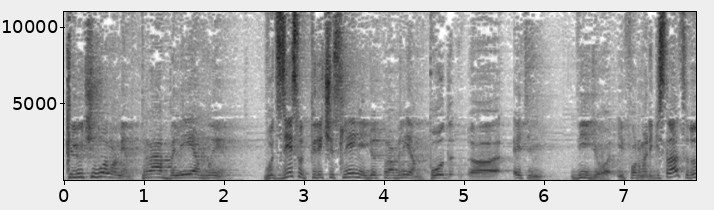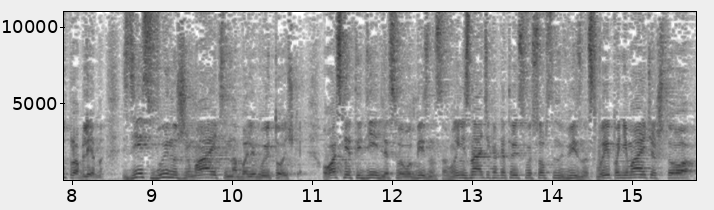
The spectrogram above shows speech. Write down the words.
Ключевой момент – проблемы. Вот здесь вот перечисление идет проблем под э, этим видео и форма регистрации, идут проблемы. Здесь вы нажимаете на болевые точки. У вас нет идеи для своего бизнеса, вы не знаете, как открыть свой собственный бизнес, вы понимаете, что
